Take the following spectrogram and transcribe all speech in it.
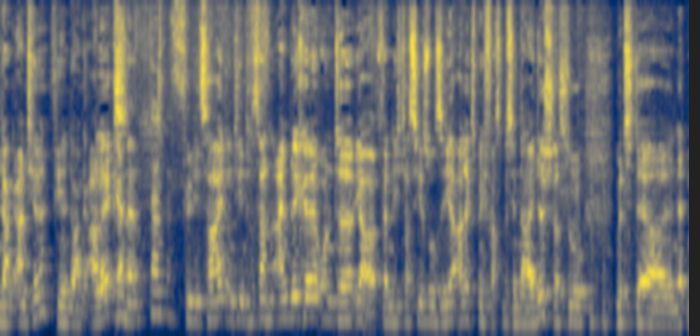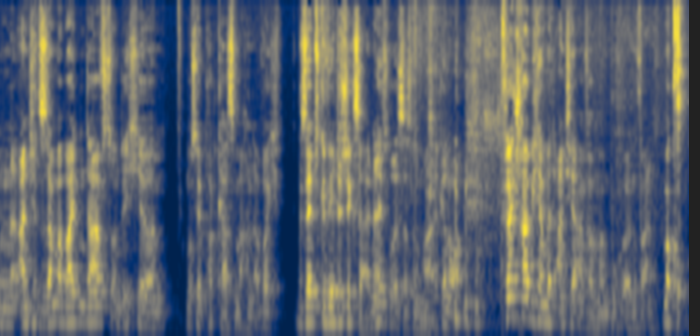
Dank, Antje. Vielen Dank, Alex Gerne. Danke. für die Zeit und die interessanten Einblicke. Und äh, ja, wenn ich das hier so sehe, Alex, bin ich fast ein bisschen neidisch, dass du mit der netten Antje zusammenarbeiten darfst und ich äh, muss hier Podcast machen. Aber ich selbstgewählte Schicksal, ne? So ist das nun mal, genau. Vielleicht schreibe ich ja mit Antje einfach mal ein Buch irgendwann. Mal gucken.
